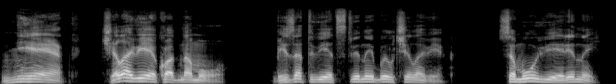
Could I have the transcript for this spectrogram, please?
Нет, человеку одному. Безответственный был человек. Самоуверенный.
